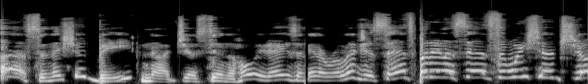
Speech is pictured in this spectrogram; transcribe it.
us. And they should be, not just in the holy days and in a religious sense, but in a sense that we should show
